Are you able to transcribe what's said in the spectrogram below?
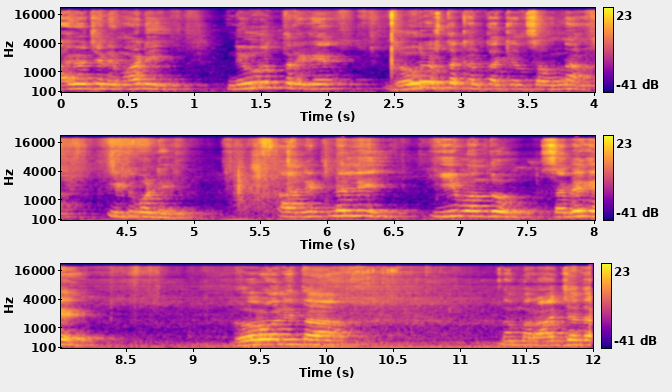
ಆಯೋಜನೆ ಮಾಡಿ ನಿವೃತ್ತರಿಗೆ ಗೌರವಿಸ್ತಕ್ಕಂಥ ಕೆಲಸವನ್ನು ಇಟ್ಕೊಂಡಿದ್ವಿ ಆ ನಿಟ್ಟಿನಲ್ಲಿ ಈ ಒಂದು ಸಭೆಗೆ ಗೌರವಾನ್ವಿತ ನಮ್ಮ ರಾಜ್ಯದ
